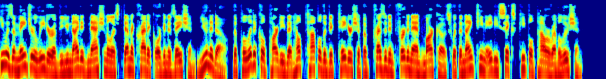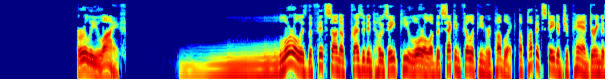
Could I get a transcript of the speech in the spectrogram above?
He was a major leader of the United Nationalist Democratic Organization UNIDO, the political party that helped topple the dictatorship of President Ferdinand Marcos with the 1986 People Power Revolution. Early life Laurel is the fifth son of President Jose P. Laurel of the Second Philippine Republic, a puppet state of Japan during the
